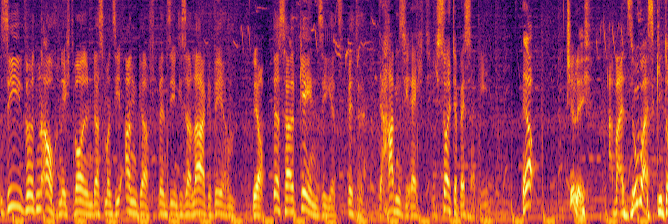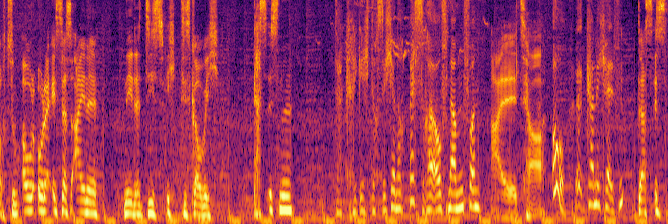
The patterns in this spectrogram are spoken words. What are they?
Sie würden auch nicht wollen, dass man Sie angafft, wenn Sie in dieser Lage wären. ja. Deshalb gehen Sie jetzt bitte. Da haben Sie recht. Ich sollte besser gehen. Ja, chillig. Aber sowas geht doch zum... Oder ist das eine... Nee, das, dies, ich, dies glaube ich... Das ist eine... Da kriege ich doch sicher noch bessere Aufnahmen von. Alter. Oh, äh, kann ich helfen? Das ist...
